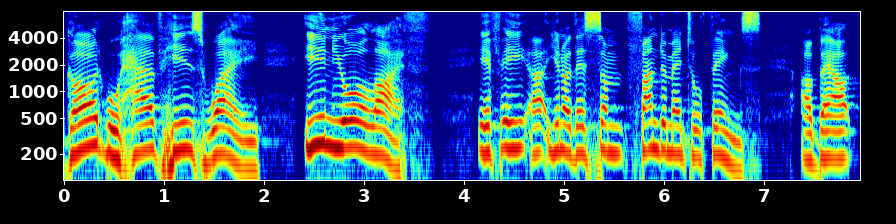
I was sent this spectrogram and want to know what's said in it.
God will have His way in your life. if he, uh, you know, there's some fundamental things about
